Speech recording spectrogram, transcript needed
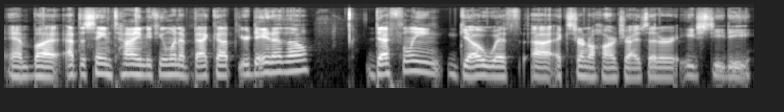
And but at the same time, if you want to back up your data though, definitely go with uh, external hard drives that are HDD.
